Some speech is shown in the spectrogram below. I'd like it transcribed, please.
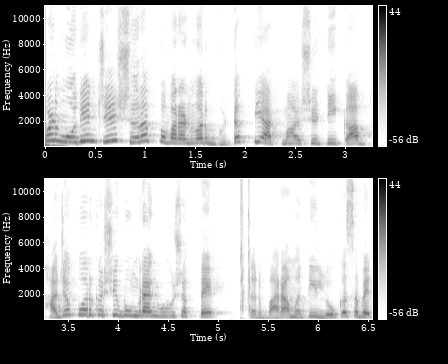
पण मोदींची शरद पवारांवर भटकती आत्मा अशी टीका भाजपवर कशी बुमरँग होऊ शकते? तर बारामती लोकसभेत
